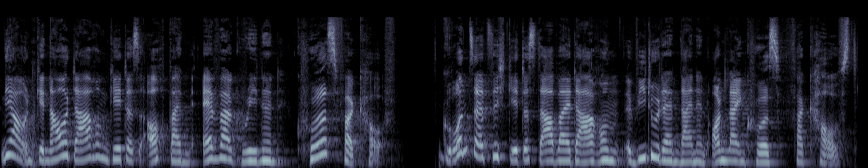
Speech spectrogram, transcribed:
Ja, und genau darum geht es auch beim Evergreenen Kursverkauf. Grundsätzlich geht es dabei darum, wie du denn deinen Online-Kurs verkaufst.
